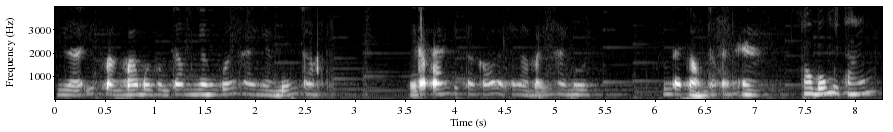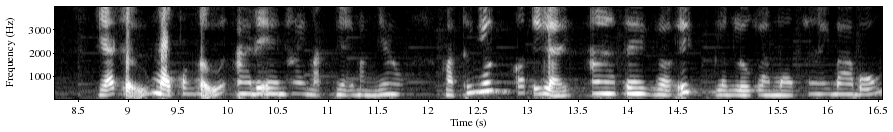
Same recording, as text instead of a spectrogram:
thì là X bằng 30% nhân với 2400 thì đáp án chúng ta có là sẽ là 720 chúng ta chọn đáp án A. Câu 48 giả sử một phân tử ADN hai mạch dài bằng nhau mạch thứ nhất có tỷ lệ ATGX lần lượt là 1, 2, 3, 4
